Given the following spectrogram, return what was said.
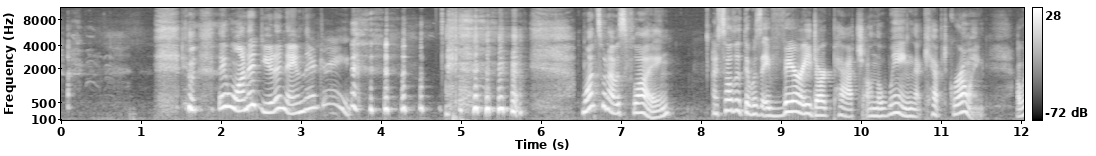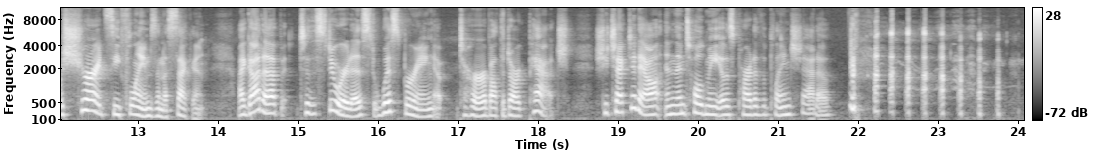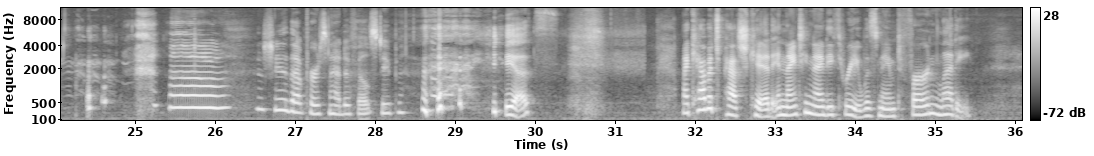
they wanted you to name their drink. Once, when I was flying, I saw that there was a very dark patch on the wing that kept growing. I was sure I'd see flames in a second. I got up to the stewardess, whispering to her about the dark patch. She checked it out and then told me it was part of the plane's shadow. Oh, she that person had to feel stupid. yes. My Cabbage Patch Kid in 1993 was named Fern Letty.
